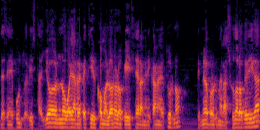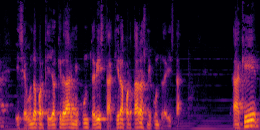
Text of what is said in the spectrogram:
desde mi punto de vista. Yo no voy a repetir como loro lo que dice el americano de turno. Primero porque me la suda lo que diga y segundo porque yo quiero dar mi punto de vista. Quiero aportaros mi punto de vista. Aquí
